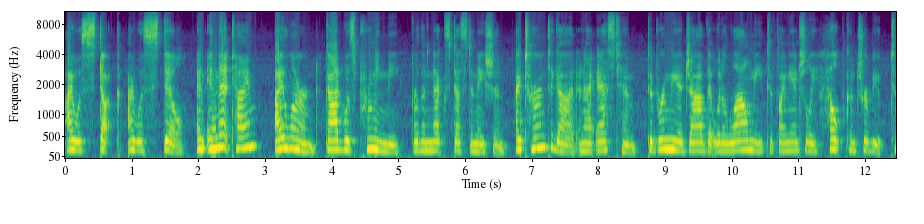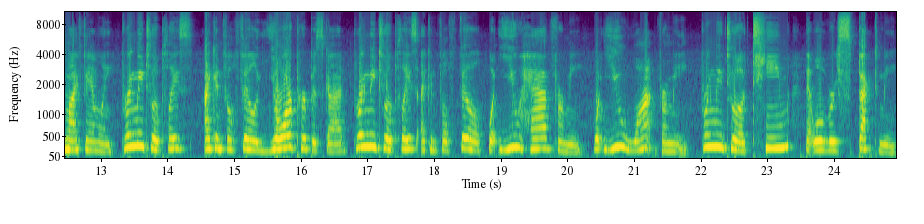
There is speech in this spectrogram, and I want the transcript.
I was stuck. I was still. And in that time, I learned God was pruning me for the next destination. I turned to God and I asked Him to bring me a job that would allow me to financially help contribute to my family. Bring me to a place I can fulfill your purpose, God. Bring me to a place I can fulfill what you have for me, what you want from me. Bring me to a team that will respect me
